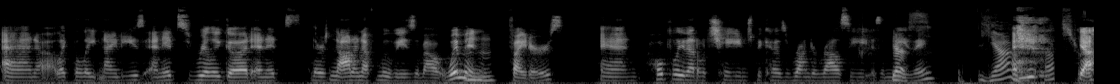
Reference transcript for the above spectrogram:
and uh, like the late 90s and it's really good and it's there's not enough movies about women Mhm. fighters and hopefully that'll change because Ronda Rousey is Yes. Yeah, that's true. Yeah,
